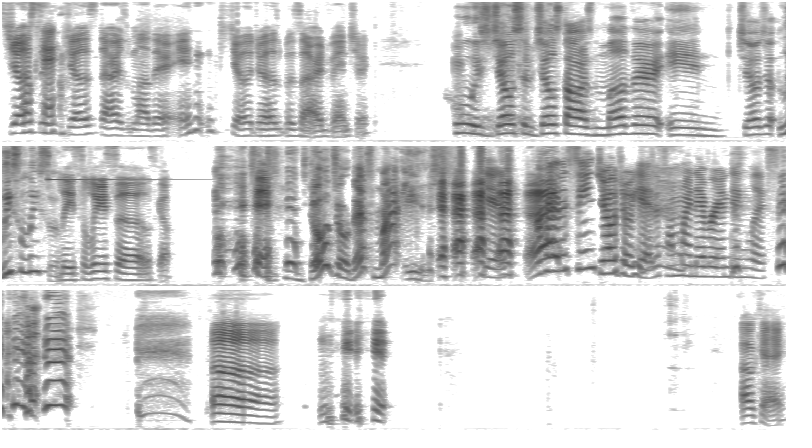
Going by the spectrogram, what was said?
Joseph Okay. Joestar's mother in JoJo's Bizarre Adventure? Who is Joseph Joestar's mother in JoJo? Lisa Lisa. Lisa, Lisa, let's go. JoJo, that's my ish. Yeah, I haven't seen JoJo yet. It's on my never-ending list. uh. Okay.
